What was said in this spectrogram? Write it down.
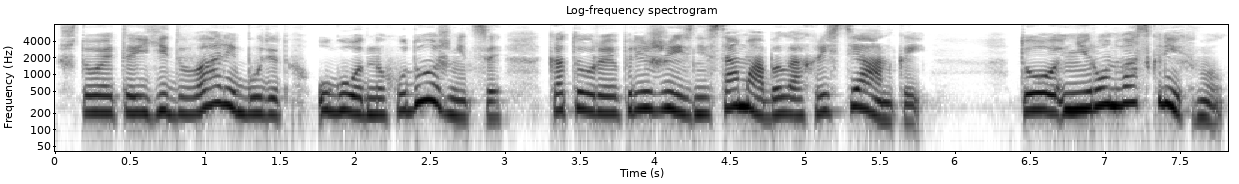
что это едва ли будет угодно художнице, которая при жизни сама была христианкой, то Нерон воскликнул:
